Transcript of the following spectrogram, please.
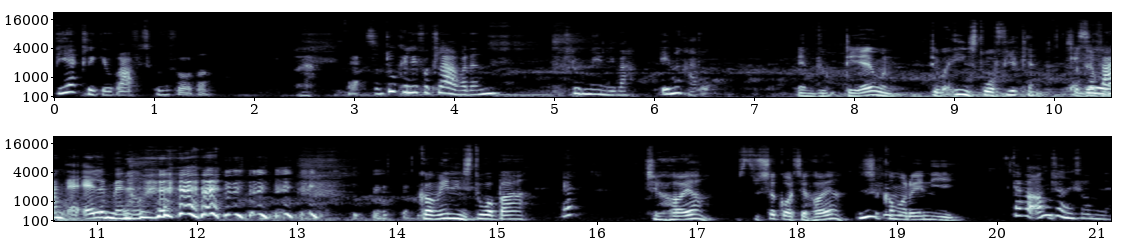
virkelig geografisk udfordret. Ja, så du kan lige forklare, hvordan klubben egentlig var indrettet. Jamen, du, det er jo en, det var en stor firkant. Så, ja, så langt er alle med nu. Kom ind i en stor bar. Ja. Til højre. Hvis du så går til højre, mm-hmm. så kommer du ind i, Der var omklædningsrummene.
